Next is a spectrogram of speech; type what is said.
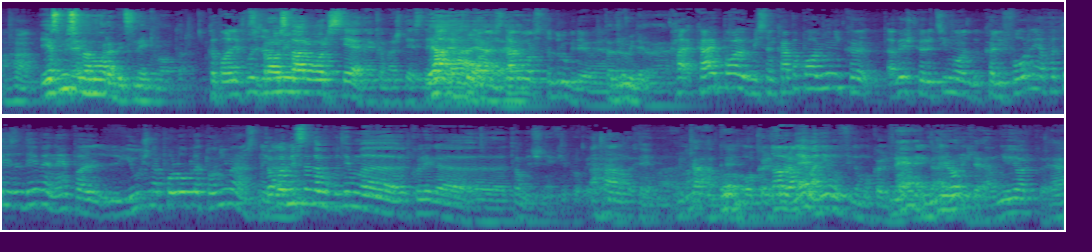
Aha. Jaz mislim, da mora biti sneg noter. Kaj pa je ful Prav zanimivo? Star Wars je, ne, kam imaš te snege. Ja, ja, ja, ja. Star Wars je drugi del. Ja. Ta drugi del. Ja. Kaj, kaj, je pol, mislim, kaj pa pol unik, a veš, ker recimo Kalifornija pa te zadeve, ne, pa južna polobla to nima snega. To pa ne? mislim, da bo potem uh, kolega uh, Tomič nekaj povedal. Aha, o ok. tem, uh, No, Ka- o- o. Dobro. Ne, ma, ni v filmu o Kaliforniji. Ne, v New Yorku je. ja, V New Yorku. Ja,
